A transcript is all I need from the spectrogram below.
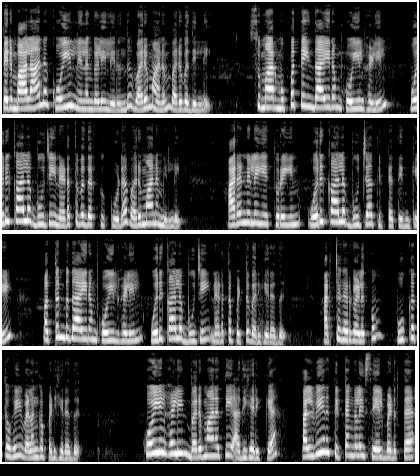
பெரும்பாலான கோயில் நிலங்களில் இருந்து வருமானம் வருவதில்லை. சுமார் முப்பத்தைந்தாயிரம் கோயில்களில் ஒரு கால பூஜை நடத்துவதற்கு கூட வருமானம் இல்லை. அறநிலையத்துறையின் ஒரு கால பூஜா திட்டத்தின் கீழ் பத்தொன்பதாயிரம் கோயில்களில் ஒரு கால பூஜை நடத்தப்பட்டு வருகிறது. அர்ச்சகர்களுக்கும் ஊக்கத்தொகை வழங்கப்படுகிறது. கோயில்களின் வருமானத்தை அதிகரிக்க பல்வேறு திட்டங்களை செயல்படுத்த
